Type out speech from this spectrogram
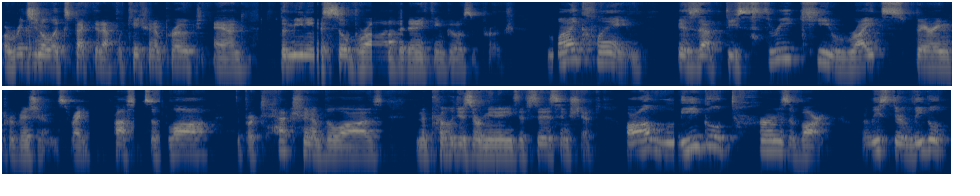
original expected application approach and the meaning is so broad that anything goes approach. My claim is that these three key rights bearing provisions, right? Process of law, the protection of the laws, and the privileges or immunities of citizenship are all legal terms of art, or at least they're legal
